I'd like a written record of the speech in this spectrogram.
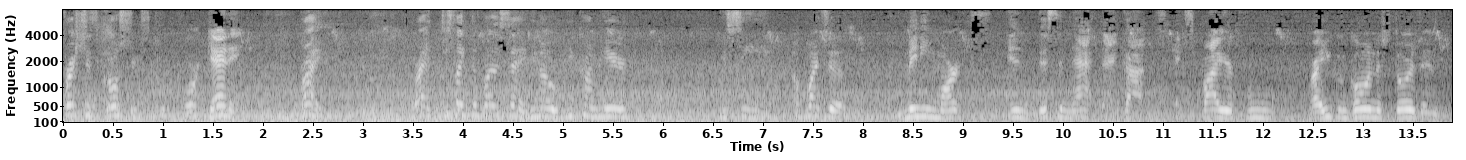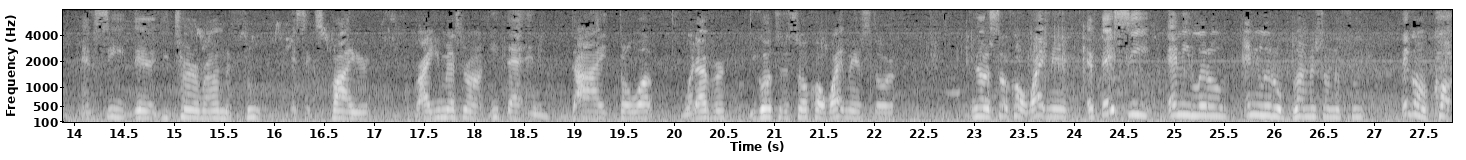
freshest grocery store, Organic. right? Right, just like the brother said, you know, you come here, you see a bunch of mini marts and this and that that got expired food, right? You can go in the stores and, and see that you turn around the fruit, it's expired, right? You mess around, eat that and die, throw up, whatever. You go to the so-called white man store, you know, the so-called white man, if they see any little any little blemish on the fruit, they gonna call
